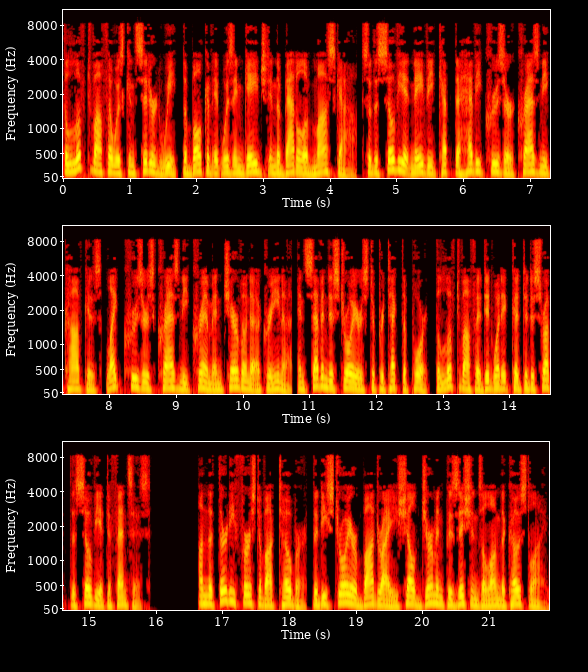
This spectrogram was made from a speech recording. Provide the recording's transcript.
The Luftwaffe was considered weak the bulk of it was engaged in the Battle of Moscow, so the Soviet Navy kept the heavy cruiser Krasny Kavkaz, light cruisers Krasny Krym and Chervona Ukraina, and seven destroyers to protect the port. The Luftwaffe did what it could to disrupt the Soviet defences. On 31 October, the destroyer Bodroi shelled German positions along the coastline.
